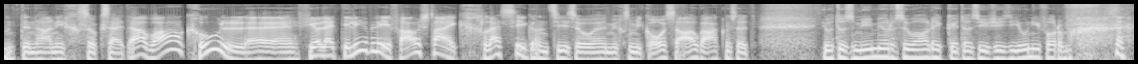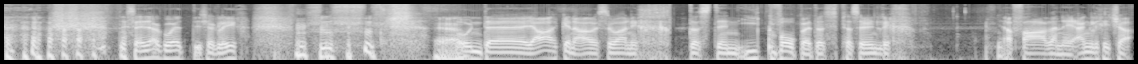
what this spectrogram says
Und dann habe ich so gesagt, ah, wow, cool, äh, violette Liebli, Frauenstreik, lässig. Und sie so, haben mich so mit grossen Augen angeschaut, ja, das müssen wir so anlegen, das ist unsere Uniform. ich sage, ja gut, ist ja gleich. ja. Und äh, ja, genau, so habe ich das dann eingewoben, das persönlich Erfahrene. Eigentlich ist ja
